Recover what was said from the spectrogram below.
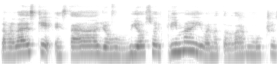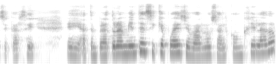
la verdad es que está lluvioso el clima y van a tardar mucho en secarse eh, a temperatura ambiente, así que puedes llevarlos al congelador.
